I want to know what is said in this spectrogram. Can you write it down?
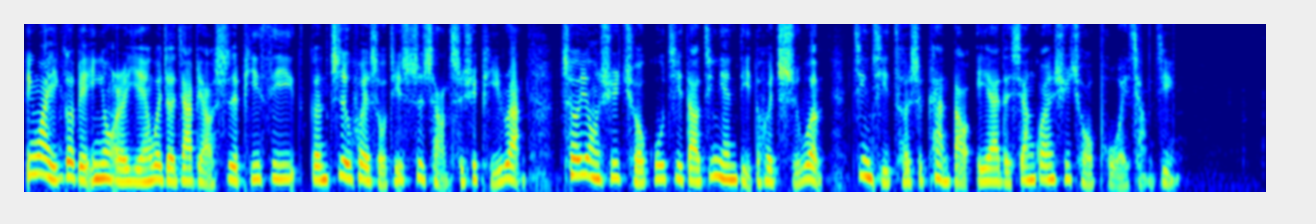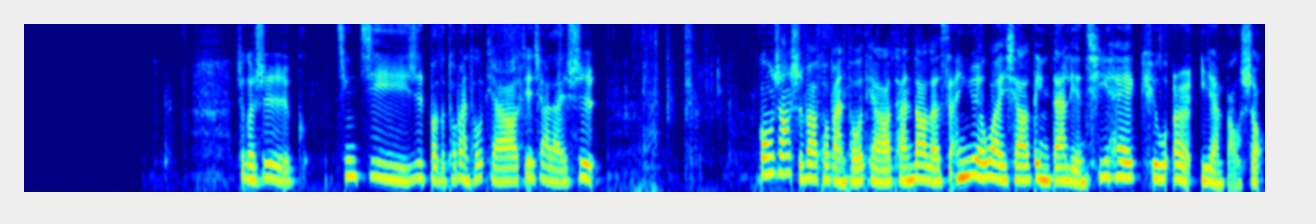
另外，以个别应用而言，魏哲家表示，PC 跟智慧手机市场持续疲软，车用需求估计到今年底都会持稳。近期则是看到 AI 的相关需求颇为强劲。这个是经济日报的头版头条，接下来是工商时报头版头条，谈到了三月外销订单连漆黑，Q 二依然保守。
